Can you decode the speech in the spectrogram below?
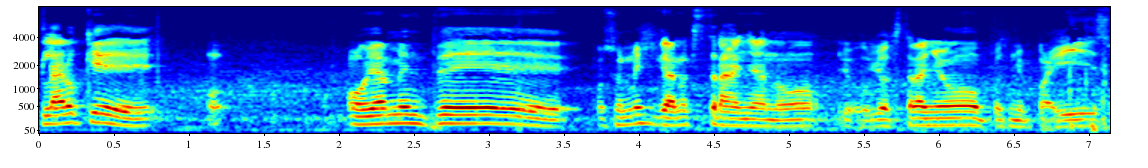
claro que obviamente, pues un mexicano extraña, ¿no? Yo, yo, extraño pues mi país,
